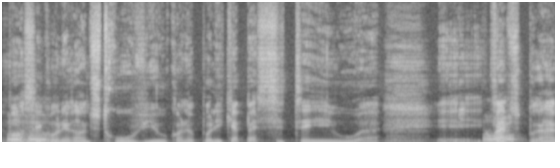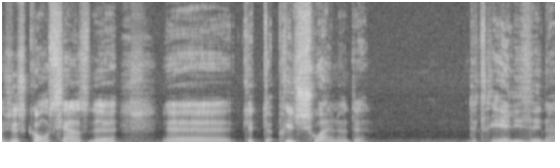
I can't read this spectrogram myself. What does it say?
penser mm-hmm. qu'on est rendu trop vieux, qu'on n'a pas les capacités, ou quand tu prends juste conscience de que tu as pris le choix de, de te réaliser dans,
